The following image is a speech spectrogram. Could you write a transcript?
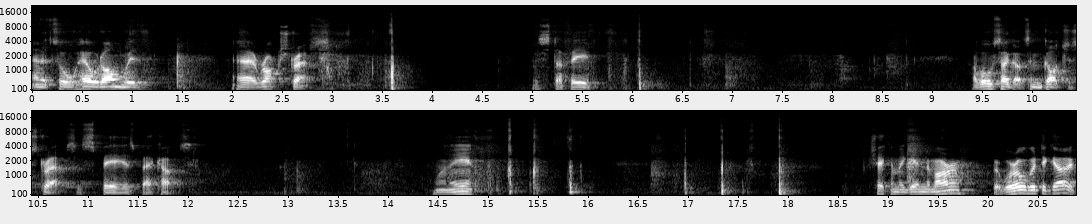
And it's all held on with uh, rock straps. This stuff here. I've also got some gotcha straps as spares backups. One here. Check them again tomorrow, but we're all good to go.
